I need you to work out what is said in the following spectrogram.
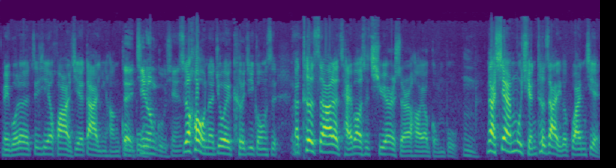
美国的这些华尔街大银行公布金融股先，之后呢，就会科技公司。那特斯拉的财报是七月二十二号要公布，嗯，那现在目前特斯拉有一个关键。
